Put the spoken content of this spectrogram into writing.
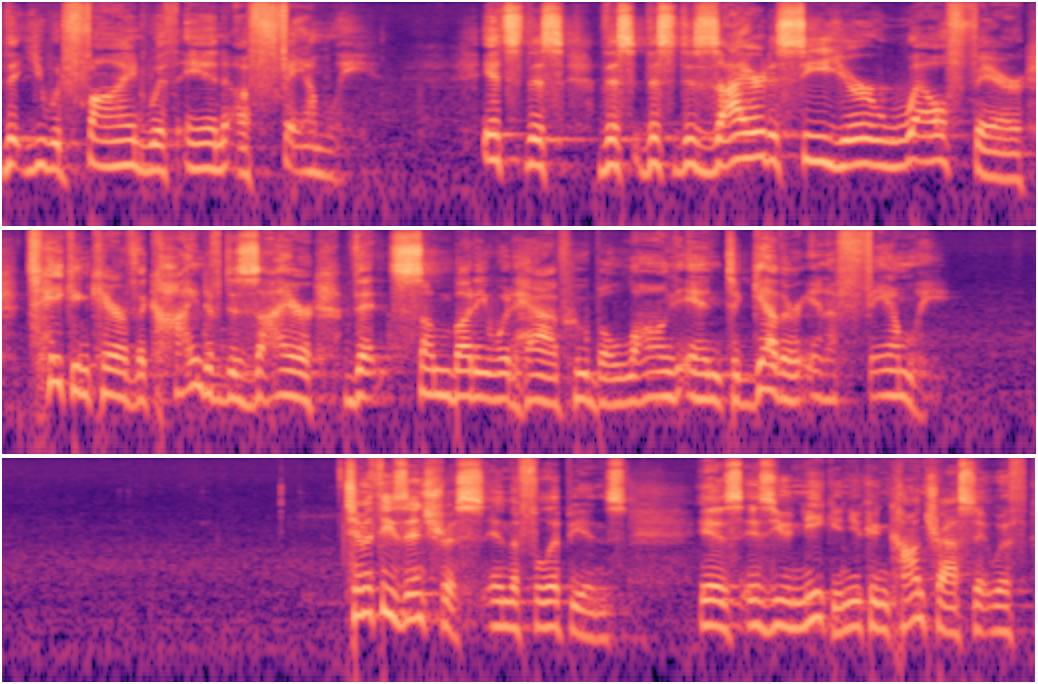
that you would find within a family. It's this, this, this desire to see your welfare taken care of, the kind of desire that somebody would have who belonged in together in a family. Timothy's interest in the Philippians is, is unique, and you can contrast it with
